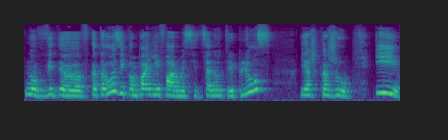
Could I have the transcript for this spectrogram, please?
Ну, від, е, в каталозі компанії Фармасі це внутрі Плюс, я ж кажу. І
